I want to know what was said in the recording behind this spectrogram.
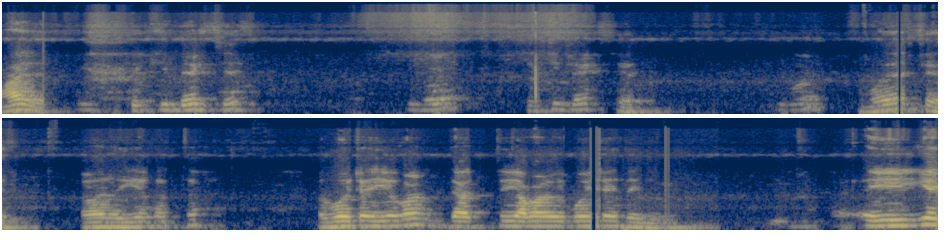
ভাই তুই কি দেখছিস? তুই কি দেখছিস? বই। দেখছিস আবার ইয়ে করতে? বইটা ইয়ে কর দেখ তুই আবার ওই বইটাই দেখবি এই ইয়ে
